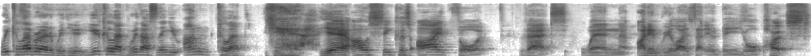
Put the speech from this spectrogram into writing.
We collaborated with you. You collabed with us, then you uncollabed. Yeah, yeah. I was thinking because I thought that when I didn't realize that it would be your post.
